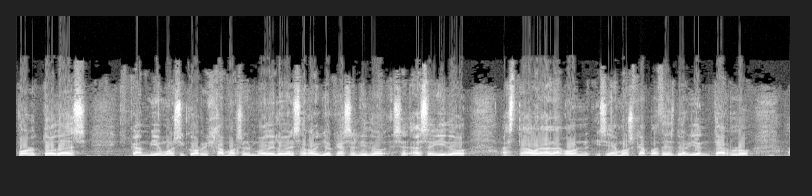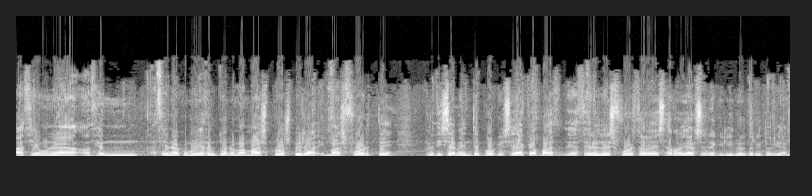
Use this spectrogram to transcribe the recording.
por todas cambiemos y corrijamos el modelo de desarrollo que ha, seguido hasta ahora Aragón y seamos capaces de orientarlo hacia una, hacia, hacia una comunidad autónoma más próspera y más fuerte, precisamente porque sea capaz de hacer el esfuerzo de desarrollarse en equilibrio territorial.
